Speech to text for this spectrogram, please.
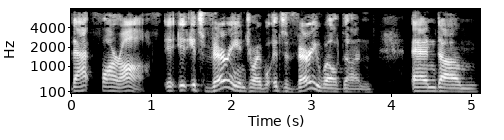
that far off. It, it, it's very enjoyable. It's very well done, and um,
